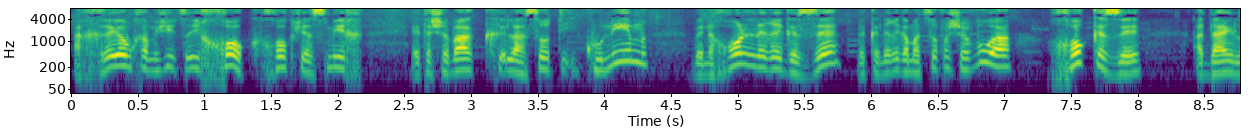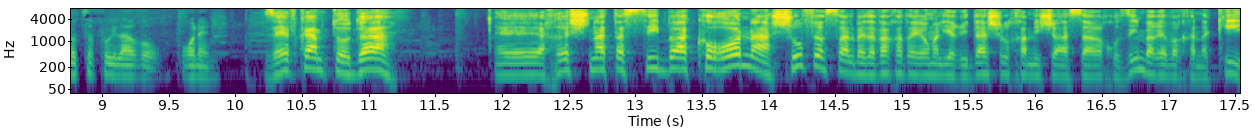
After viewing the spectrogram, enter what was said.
אחרי יום חמישי צריך חוק, חוק שיסמיך את השב"כ לעשות איכונים, ונכון לרגע זה, וכנראה גם עד סוף השבוע, חוק כזה עדיין לא צפוי לעבור. רונן. זאב קם, תודה. אה, אחרי שנת השיא בקורונה, שופרסל מדווחת היום על ירידה של 15% ברווח הנקי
